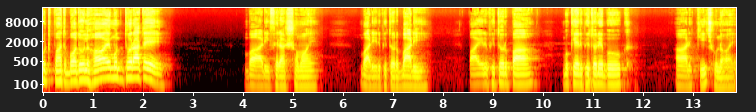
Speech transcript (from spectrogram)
ফুটপাত বদল হয় মধ্যরাতে। বাড়ি ফেরার সময় বাড়ির ভিতর বাড়ি, পায়ের ভিতর পা, বুকের ভিতরে বুক, আর কিছু নয়।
